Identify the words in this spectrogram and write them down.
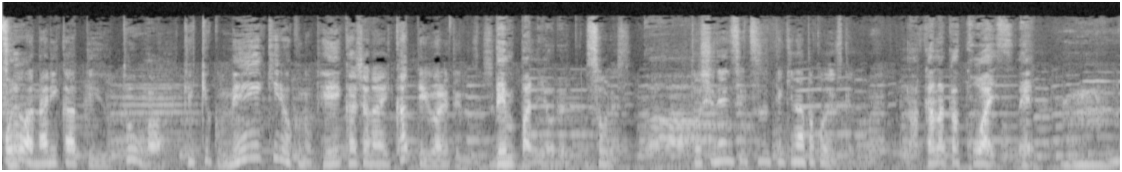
これは何かっていうと、は結局免疫力の低下じゃないかって言われてるんですよ。電波による？そうです。あ都市伝説的なところですけどね。ーなかなか怖いですね。うん。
